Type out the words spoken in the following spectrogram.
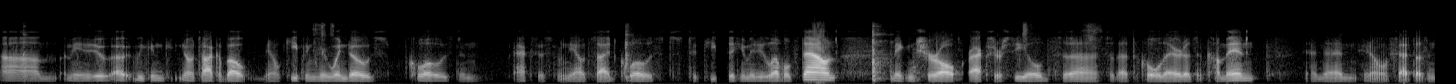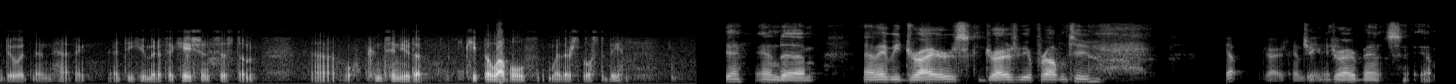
Um, I mean, it, uh, we can, you know, talk about, you know, keeping your windows closed and access from the outside closed to keep the humidity levels down, making sure all cracks are sealed uh, so that the cold air doesn't come in. And then, you know, if that doesn't do it, then having a dehumidification system uh, will continue to keep the levels where they're supposed to be. Yeah, and um, uh, maybe dryers. Could dryers be a problem too? Yep, dryers can be. Chicken issue. dryer vents. Yep.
